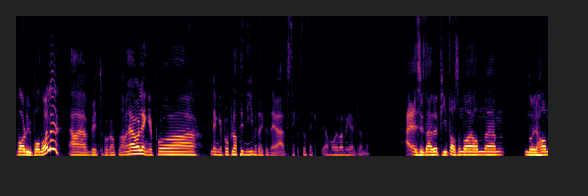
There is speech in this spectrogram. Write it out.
Var du på nå, eller? Ja, jeg begynte på Cantona. Men jeg var lenge på, lenge på Platini, men tenkte det er 66. Han må jo være mye eldre enn det. Jeg syns det er fint altså når han eh, Når han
